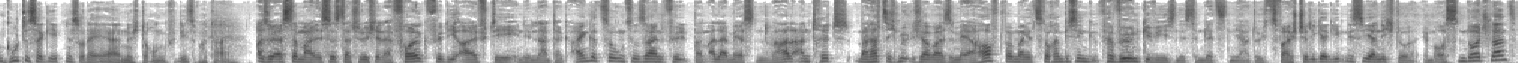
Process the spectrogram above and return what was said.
ein gutes Ergebnis oder eher Ernüchterung für diese Partei? Also erst einmal ist es natürlich ein Erfolg für die AfD, in den Landtag eingezogen zu sein, für, beim allerersten Wahlantritt. Man hat sich möglicherweise mehr erhofft, weil man jetzt doch ein bisschen verwöhnt gewesen ist im letzten Jahr durch zweistellige Ergebnisse, ja nicht nur im Osten Deutschlands,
